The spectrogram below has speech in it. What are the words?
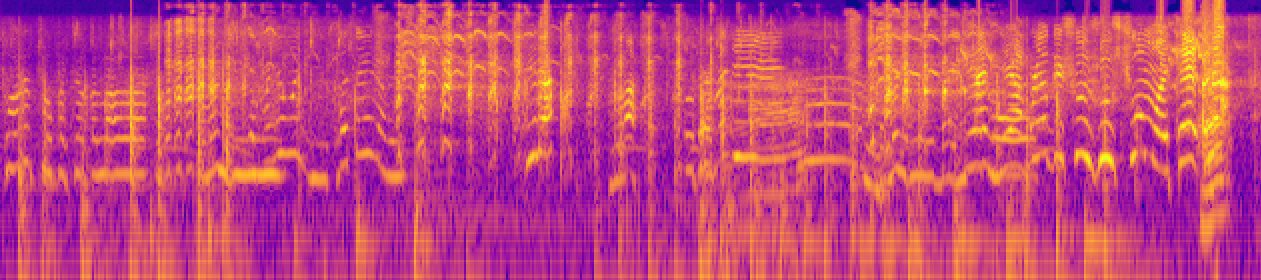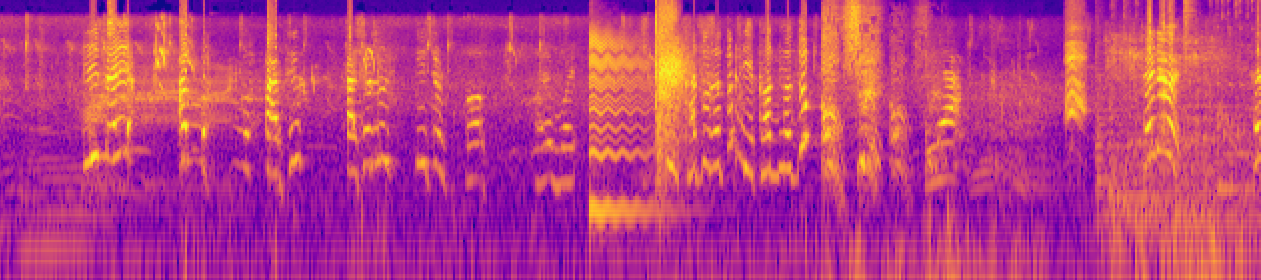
થોડો ચોપર ચોકલા ચમનજી ચમનજી દેખાતે નહીં હીરા વાહ તો ચમનજી ચમનજી બંને આપણો કે શું શું શું મળે છે? ઈ નહીં આ પાછળ પાછળનું ટીચર અરે ભાઈ દેખાતું નતું દેખાતું નતું હા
